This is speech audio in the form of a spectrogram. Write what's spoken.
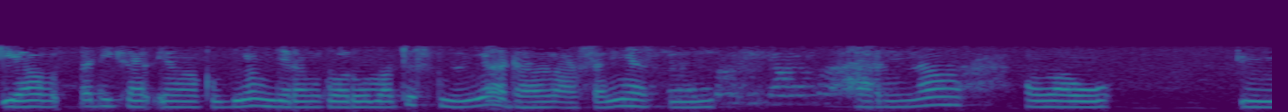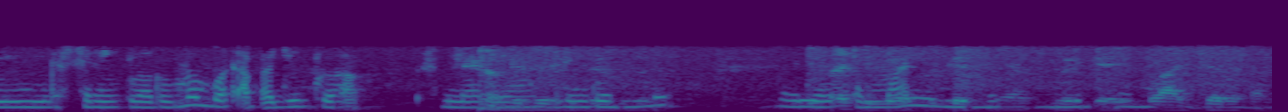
ya tadi kan yang aku bilang jarang keluar rumah tuh sebenarnya ada alasannya sih. Karena kalau hmm, sering keluar rumah buat apa juga sebenarnya? Sering keluar rumah banyak teman pelajar kan.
